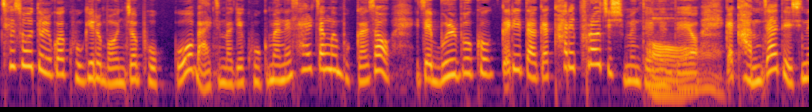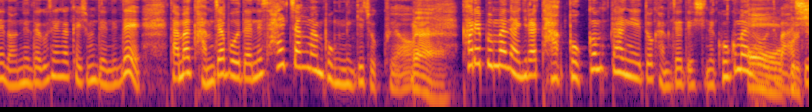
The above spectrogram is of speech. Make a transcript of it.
채소들과 고기를 먼저 볶고 마지막에 고구마는 살짝만 볶아서 이제 물 붓고 끓이다가 카레 풀어주시면 되는데요. 어. 그러니까 감자 대신에 넣는다고 생각하시면 되는데 다만 감자보다는 살짝만 볶는 게 좋고요. 네. 카레뿐만 아니라 닭 볶음탕에도 감자 대신에 고구마 넣어도 어, 그렇지.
